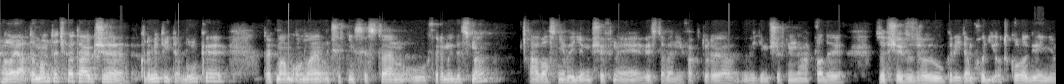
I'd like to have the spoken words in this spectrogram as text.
Hele, já to mám teďka tak, že kromě té tabulky, tak mám online účetní systém u firmy, kde jsme a vlastně vidím všechny vystavené faktury a vidím všechny náklady ze všech zdrojů, který tam chodí od kolegyň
